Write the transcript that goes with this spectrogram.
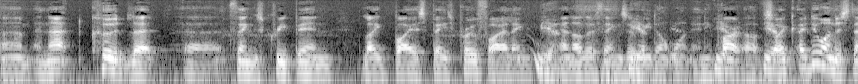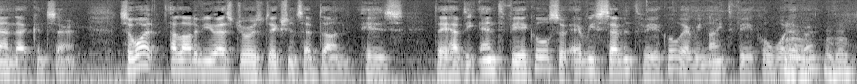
um, and that could let uh, things creep in like bias-based profiling Yeah. and other things that Yeah. we don't want any part of. So I, I do understand that concern. So what a lot of U.S. jurisdictions have done is they have the nth vehicle, so every seventh vehicle, every ninth vehicle, whatever, Mhm.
